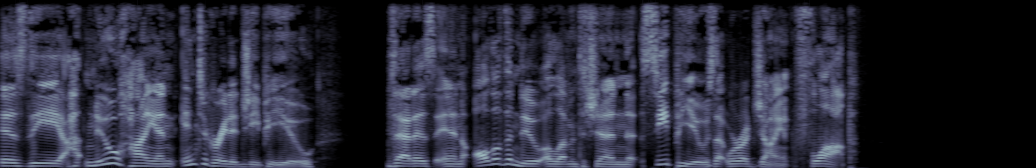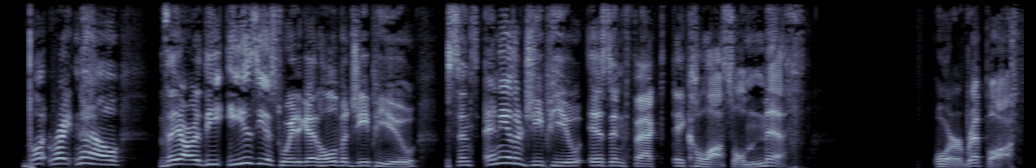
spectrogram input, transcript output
is the new high end integrated GPU that is in all of the new 11th gen CPUs that were a giant flop. But right now, they are the easiest way to get hold of a GPU since any other GPU is in fact a colossal myth or a ripoff.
